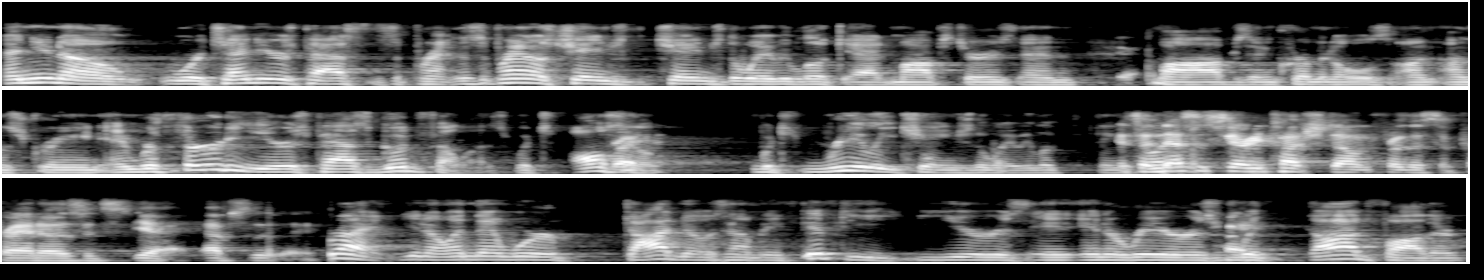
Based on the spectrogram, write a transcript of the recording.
And you know, we're ten years past the Sopranos. The Sopranos changed changed the way we look at mobsters and Yeah. mobs and criminals on, on screen. And we're thirty years past Goodfellas, which also Right. which really changed the way we looked at things. It's a necessary touchstone for The Sopranos. It's yeah, absolutely. Right. You know, and then we're God knows how many 50 years in, in arrears right. with Godfather.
